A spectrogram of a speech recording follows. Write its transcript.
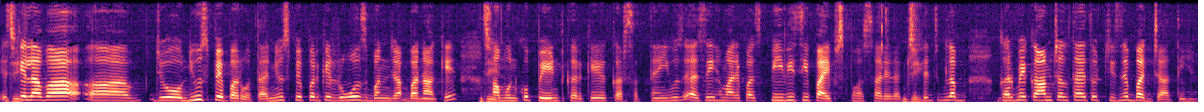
इसके अलावा जो न्यूज़पेपर होता है न्यूज़पेपर के रोल्स बन जा बना के हम उनको पेंट करके कर सकते हैं। यूज़ ऐसे ही हमारे पास पीवीसी पाइप्स बहुत सारे रखे थे। मतलब घर में काम चलता है तो चीज़ें बच जाती हैं।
